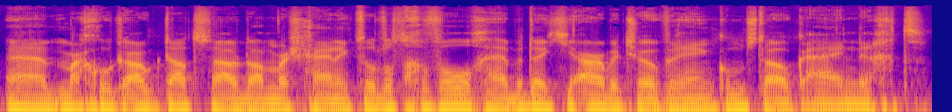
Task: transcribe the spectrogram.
Ja. Uh, maar goed, ook dat zou dan waarschijnlijk tot het gevolg hebben dat je arbeidsovereenkomst ook eindigt.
